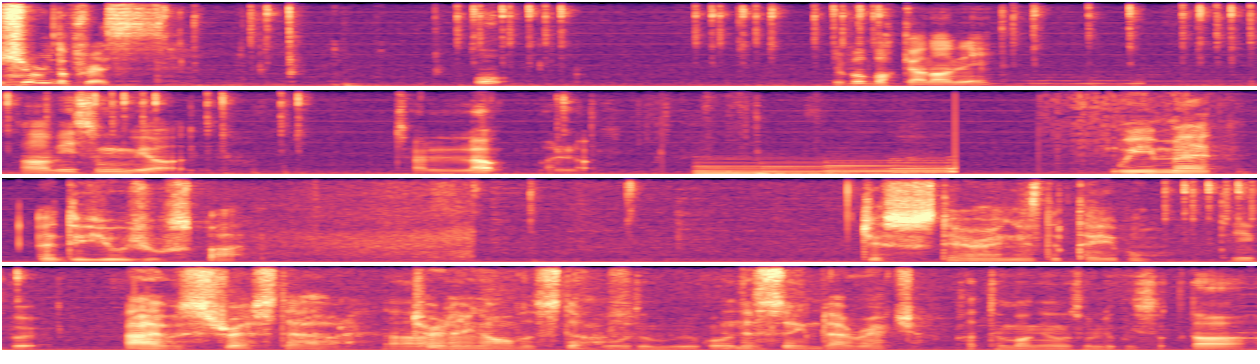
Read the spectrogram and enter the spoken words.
숄더 프레스 어? 1번밖에 안 하네? 다음이 숙면 잘락 말락 We met at the usual spot. Just staring at the table. 테이블 I was stressed out, Ah. turning all the stuff 모든 in 물건을 the same direction. 같은 방향으로 돌리고 있었다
